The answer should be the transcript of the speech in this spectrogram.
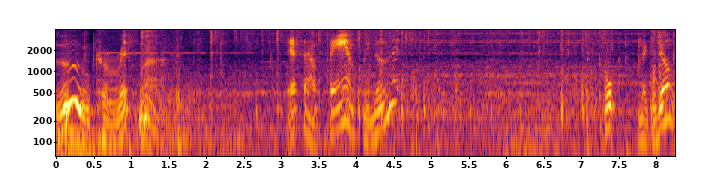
Ooh, charisma. That sounds fancy, doesn't it? Oh, make a jump.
